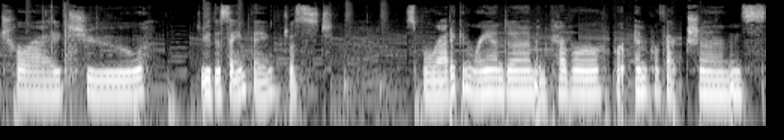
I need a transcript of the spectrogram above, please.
try to do the same thing, just sporadic and random and cover imperfections.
